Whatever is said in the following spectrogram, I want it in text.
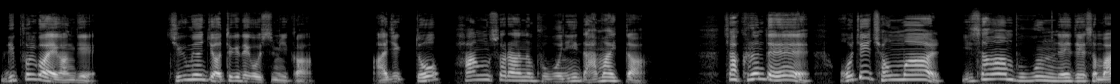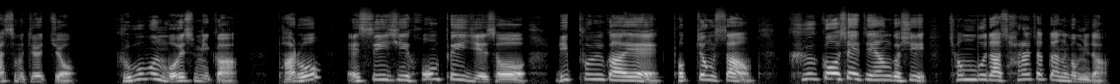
리플과의 관계, 지금 현재 어떻게 되고 있습니까? 아직도 항소라는 부분이 남아있다. 자, 그런데 어제 정말 이상한 부분에 대해서 말씀을 드렸죠. 그 부분 뭐였습니까? 바로 SEC 홈페이지에서 리플과의 법정 싸움, 그것에 대한 것이 전부 다 사라졌다는 겁니다.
